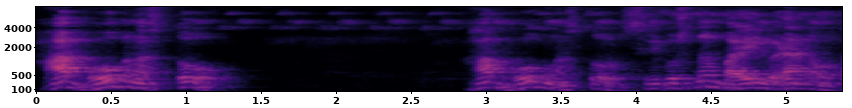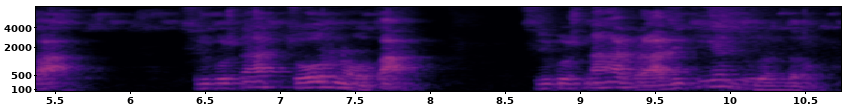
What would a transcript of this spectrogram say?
हा भोग नसतो. हा भोग नसतो. श्रीकृष्ण बैल वेळा नव्हता. श्रीकृष्ण हा चोर नव्हता. श्रीकृष्ण हा राजकीय धुरंधर होता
